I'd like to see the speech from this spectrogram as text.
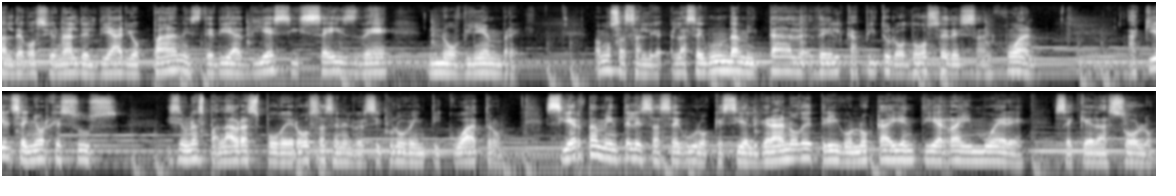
al devocional del diario Pan este día 16 de noviembre. Vamos a salir la segunda mitad del capítulo 12 de San Juan. Aquí el Señor Jesús dice unas palabras poderosas en el versículo 24. Ciertamente les aseguro que si el grano de trigo no cae en tierra y muere, se queda solo,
